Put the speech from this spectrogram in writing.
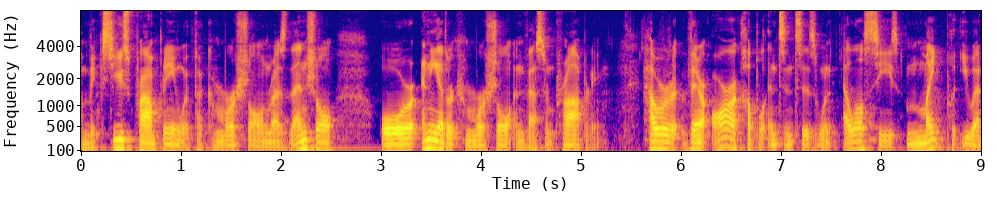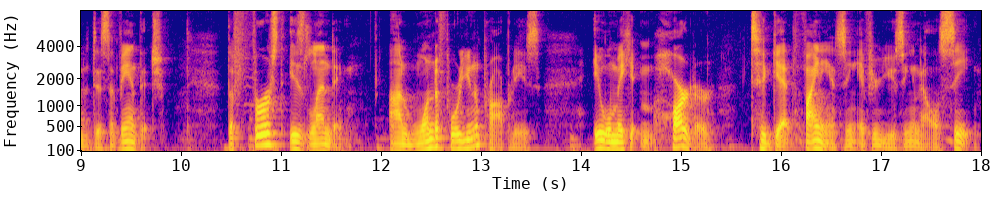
a mixed use property with a commercial and residential, or any other commercial investment property. However, there are a couple instances when LLCs might put you at a disadvantage. The first is lending. On one to four unit properties, it will make it harder to get financing if you're using an LLC.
